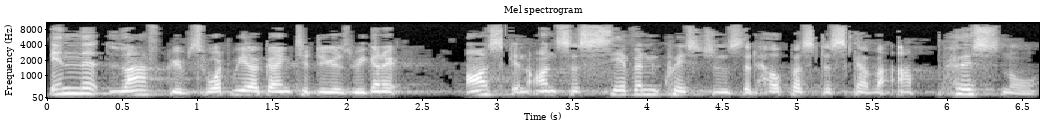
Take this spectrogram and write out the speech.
In the life groups, what we are going to do is we're going to ask and answer seven questions that help us discover our personal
